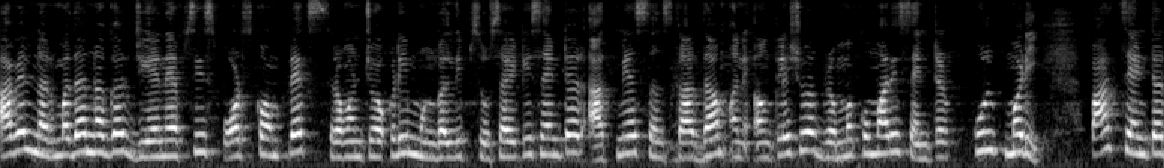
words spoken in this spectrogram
આવેલ નર્મદા નગર જીએનએફસી સ્પોર્ટ્સ કોમ્પ્લેક્સ, શ્રવણ ચોકડી, મંગલદીપ સોસાયટી સેન્ટર, આત્મીય સંસ્કારધામ અને અંકલેશ્વર બ્રહ્મકુમારી સેન્ટર કુલ મળી પાંચ સેન્ટર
